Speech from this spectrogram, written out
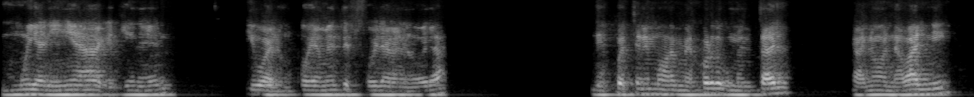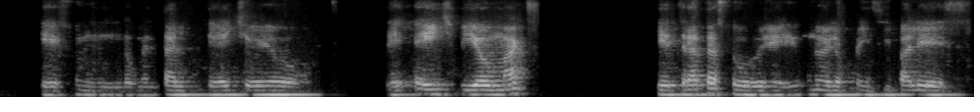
muy aniñada que tiene él. Y bueno, obviamente fue la ganadora. Después tenemos el mejor documental, ganó Navalny, que es un documental de HBO, de HBO Max, que trata sobre uno de los principales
